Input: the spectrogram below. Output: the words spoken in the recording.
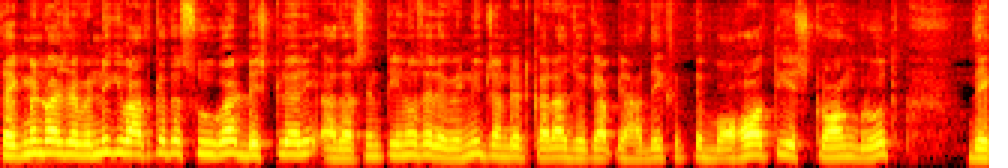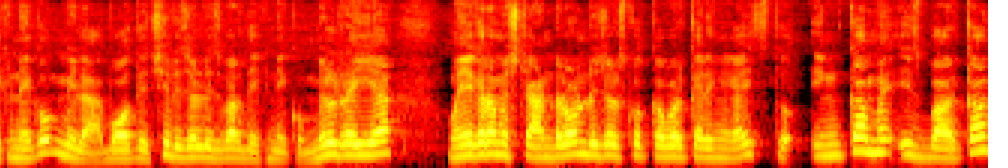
सेगमेंट वाइज रेवेन्यू की बात करें तो शुगर डिस्टिलरी अदर्स इन तीनों से रेवेन्यू जनरेट करा, जो कि आप यहाँ देख सकते हैं, बहुत ही स्ट्रॉन्ग ग्रोथ देखने को मिला है, बहुत ही अच्छी रिज़ल्ट इस बार देखने को मिल रही है। वहीं अगर हम स्टैंड रिज़ल्ट को कवर करेंगे गाइस तो इनकम है इस बार का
